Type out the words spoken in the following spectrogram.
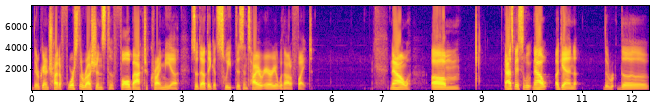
they're going to try to force the Russians to fall back to Crimea so that they could sweep this entire area without a fight. Now, um, that's basically now again the the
